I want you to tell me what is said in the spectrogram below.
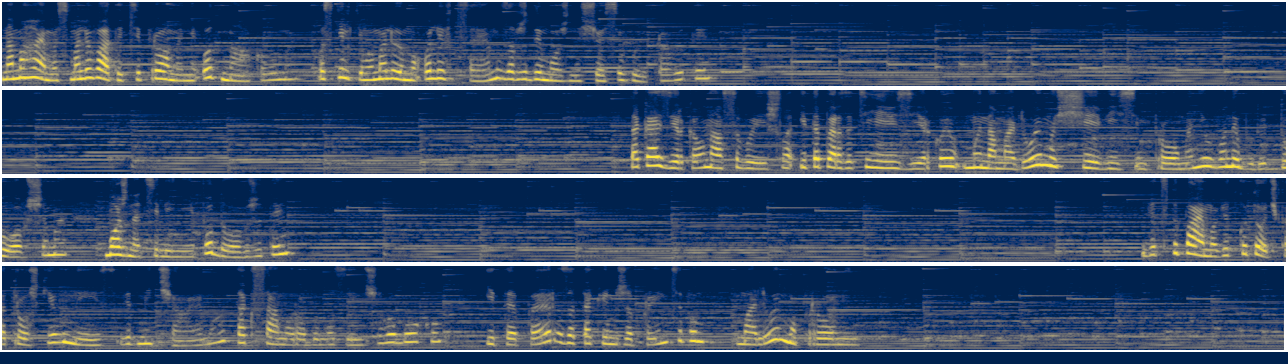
Намагаємось малювати ці промені однаковими, оскільки ми малюємо олівцем, завжди можна щось виправити. Така зірка у нас вийшла, і тепер за цією зіркою ми намалюємо ще 8 променів, вони будуть довшими, можна ці лінії подовжити. Відступаємо від куточка трошки вниз, відмічаємо, так само робимо з іншого боку. І тепер за таким же принципом малюємо промінь.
